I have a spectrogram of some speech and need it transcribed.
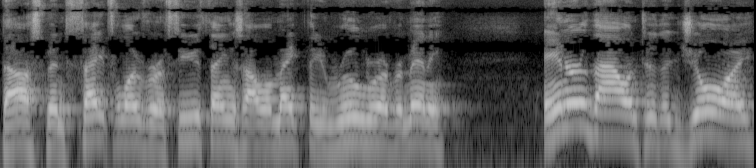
Thou hast been faithful over a few things, I will make thee ruler over many. Enter thou into the joy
